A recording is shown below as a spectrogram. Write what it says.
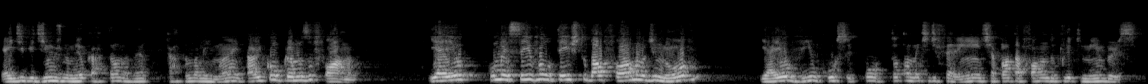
E aí dividimos no meu cartão, no cartão da minha irmã e tal, e compramos o Fórmula. E aí eu comecei e voltei a estudar o Fórmula de novo, e aí eu vi um curso pô, totalmente diferente, a plataforma do Click Members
